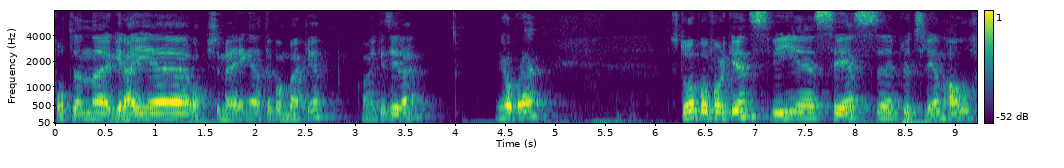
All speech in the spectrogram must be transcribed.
fått en eh, grei oppsummering i dette comebacket. Kan vi ikke si det? Vi håper det. Stå på, folkens. Vi ses plutselig en halv.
